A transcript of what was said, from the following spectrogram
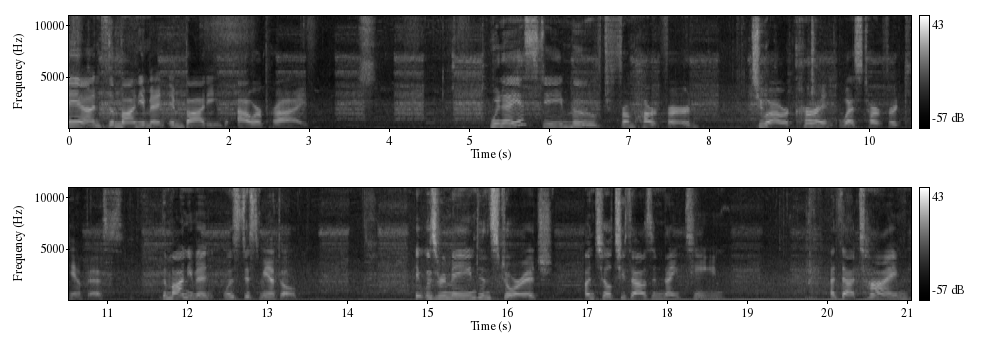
and the monument embodied our pride. When ASD moved from Hartford to our current West Hartford campus, the monument was dismantled. It was remained in storage until 2019. At that time,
